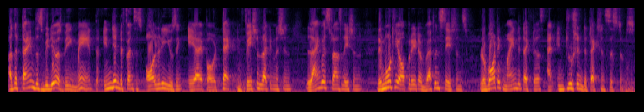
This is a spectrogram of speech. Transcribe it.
At the time this video is being made, the Indian defense is already using AI powered tech in facial recognition, language translation, remotely operated weapon stations, robotic mine detectors, and intrusion detection systems.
